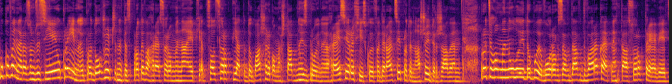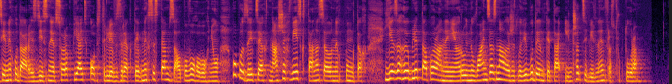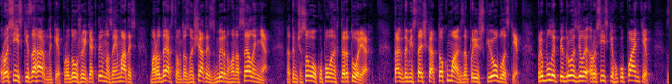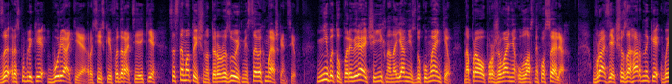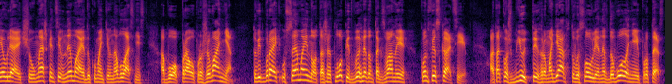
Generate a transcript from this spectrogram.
Буковина разом з усією Україною продовжує чинити спротив агресору. Минає 545-та доба широкомасштабної збройної агресії Російської Федерації проти нашої держави. Протягом минулої доби ворог завдав два ракетних та 43 авіаційних удари. Здійснив 45 обстрілів з реактивних систем залпового вогню по позиціях наших військ та населених пунктах. Є загиблі та поранені. Руйнувань зазнали житлові будинки та інша цивільна інфраструктура. Російські загарбники продовжують активно займатися мародерством та знущатись з мирного населення на тимчасово окупованих територіях. Так, до містечка Токмак Запорізької області прибули підрозділи російських окупантів з Республіки Бурятія Російської Федерації, які систематично тероризують місцевих мешканців, нібито перевіряючи їх на наявність документів на право проживання у власних оселях. В разі, якщо загарбники виявляють, що у мешканців немає документів на власність або право проживання, то відбирають усе майно та житло під виглядом так званої конфіскації, а також б'ють тих громадян, хто висловлює невдоволення і протест.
